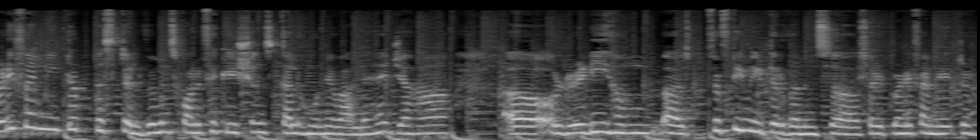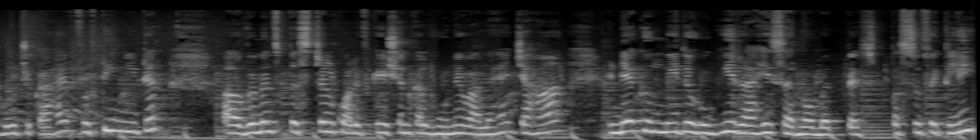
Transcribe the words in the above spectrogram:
25 metre pistol women's qualifications कल होने वाले हैं जहाँ ऑलरेडी हम uh, 50 मीटर वुमेन्स सॉरी 25 मीटर हो चुका है। 50 मीटर वुमेंस पिस्टल क्वालिफिकेशन कल होने वाले हैं जहाँ इंडिया की उम्मीदें होगी राही सरनोबत पे specifically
